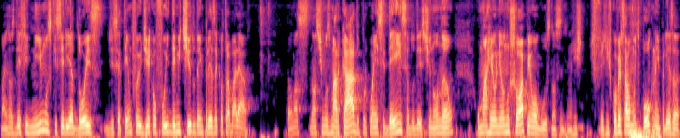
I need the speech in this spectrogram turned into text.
Mas nós definimos que seria 2 de setembro, foi o dia que eu fui demitido da empresa que eu trabalhava. Então nós, nós tínhamos marcado, por coincidência do destino ou não, uma reunião no shopping, Augusto. Nós, a, gente, a gente conversava muito pouco na empresa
